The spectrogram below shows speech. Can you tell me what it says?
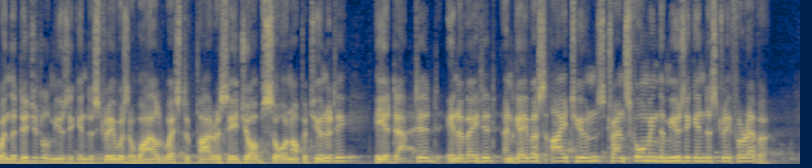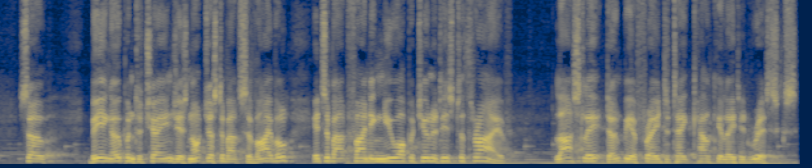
When the digital music industry was a wild west of piracy, Jobs saw an opportunity. He adapted, innovated, and gave us iTunes, transforming the music industry forever. So, being open to change is not just about survival, it's about finding new opportunities to thrive. Lastly, don't be afraid to take calculated risks.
